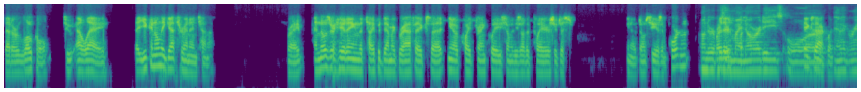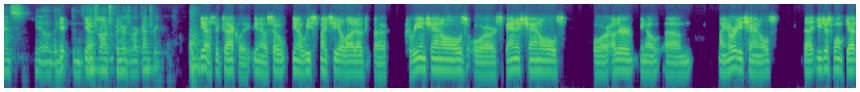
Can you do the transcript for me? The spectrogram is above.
that are local to LA that you can only get through an antenna, right? And those are hitting the type of demographics that you know, quite frankly, some of these other players are just you know don't see as important. Underrepresented minorities or Exactly. immigrants, you know, the, It- the yes. future entrepreneurs of our country. Yes, exactly. You know, so you know we might see a lot of uh, Korean channels or Spanish channels or other you know um, minority channels that you just won't get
